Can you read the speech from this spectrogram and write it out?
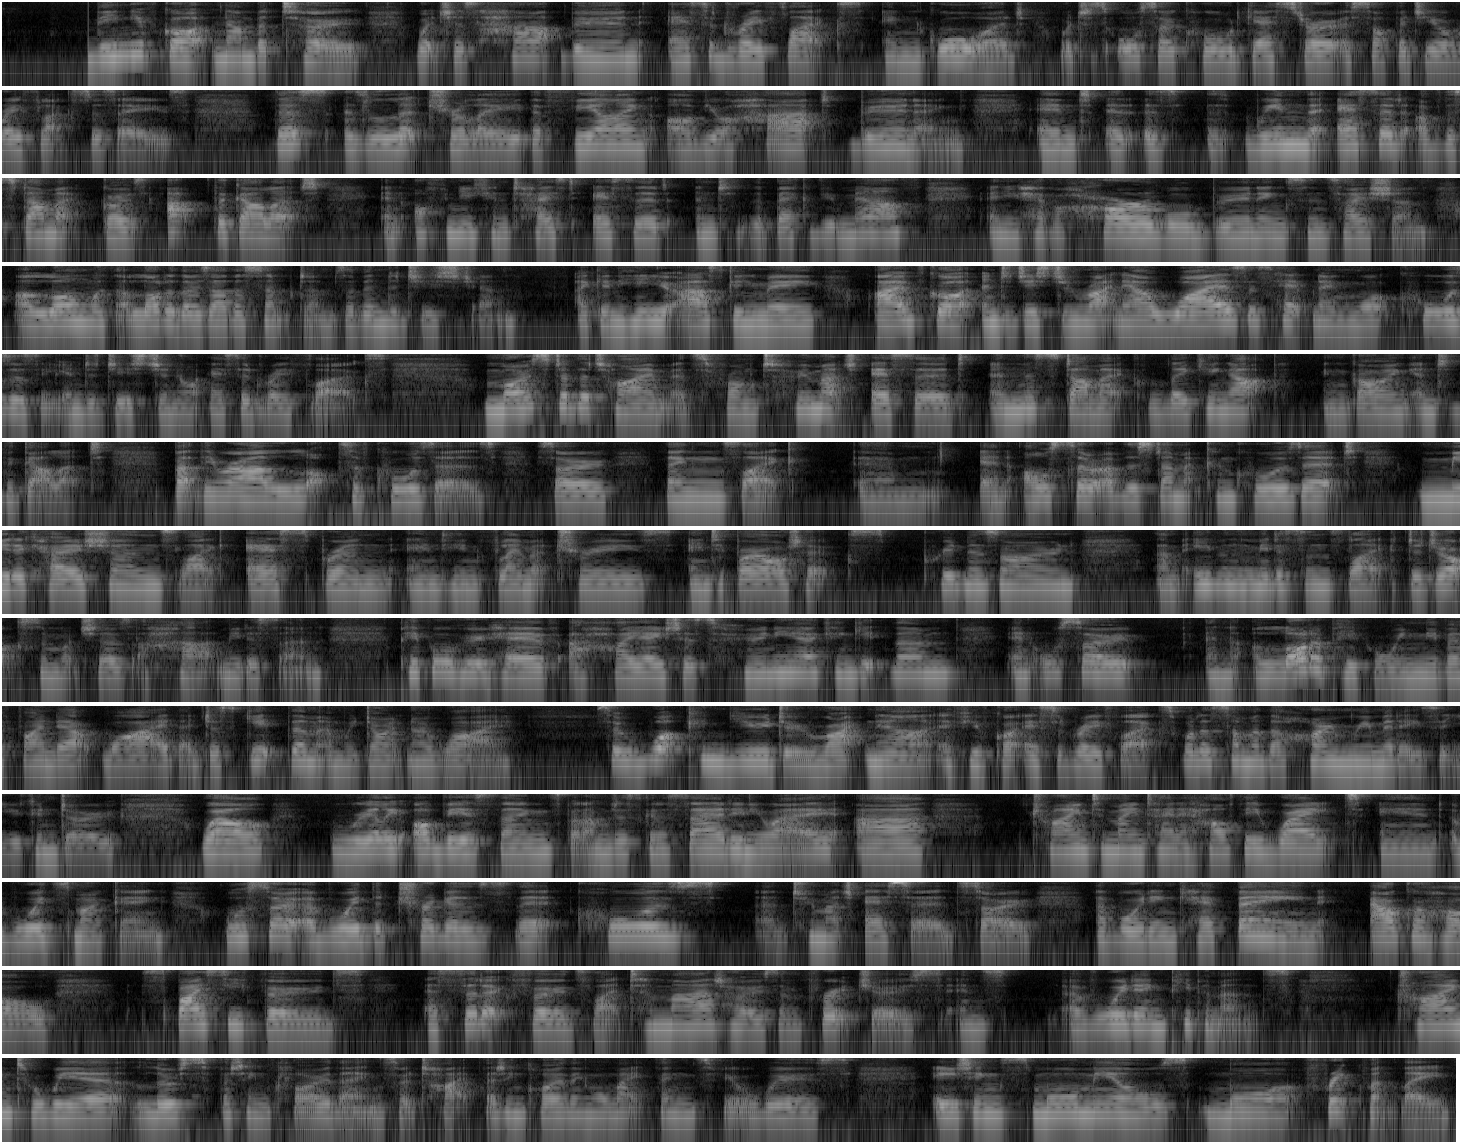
Then you've got number two, which is heartburn, acid reflux, and GORD, which is also called gastroesophageal reflux disease. This is literally the feeling of your heart burning, and it is when the acid of the stomach goes up the gullet, and often you can taste acid into the back of your mouth, and you have a horrible burning sensation, along with a lot of those other symptoms of indigestion. I can hear you asking me, I've got indigestion right now. Why is this happening? What causes the indigestion or acid reflux? Most of the time, it's from too much acid in the stomach leaking up and going into the gullet. But there are lots of causes. So things like um, an ulcer of the stomach can cause it, medications like aspirin, anti inflammatories, antibiotics, prednisone, um, even medicines like digoxin, which is a heart medicine. People who have a hiatus hernia can get them, and also, and a lot of people we never find out why, they just get them and we don't know why. So, what can you do right now if you've got acid reflux? What are some of the home remedies that you can do? Well, really obvious things, but I'm just going to say it anyway, are trying to maintain a healthy weight and avoid smoking. Also, avoid the triggers that cause uh, too much acid. So, avoiding caffeine, alcohol, spicy foods, acidic foods like tomatoes and fruit juice, and avoiding peppermints trying to wear loose fitting clothing, so tight fitting clothing will make things feel worse, eating small meals more frequently,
